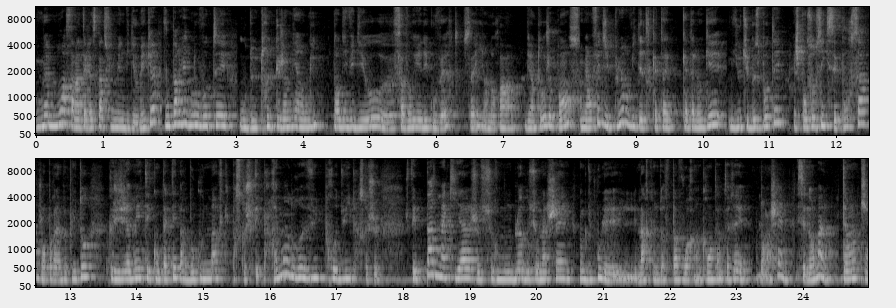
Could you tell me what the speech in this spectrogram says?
même moi, ça m'intéresse pas de filmer une vidéo make-up. Vous parlez de nouveautés ou de trucs que j'aime bien, oui, dans des vidéos euh, favoris et découvertes. Ça, y en aura bientôt, je pense. Mais en fait, j'ai plus envie d'être cata- cataloguée youtubeuse beauté. Et je pense aussi que c'est pour ça, j'en parlais un peu plus tôt, que j'ai jamais été contactée par beaucoup de marques. Parce que je fais pas vraiment de revues de produits, parce que je. Je fais pas de maquillage sur mon blog ou sur ma chaîne, donc du coup les, marques ne doivent pas voir un grand intérêt dans ma chaîne. Et c'est normal. Donc euh,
